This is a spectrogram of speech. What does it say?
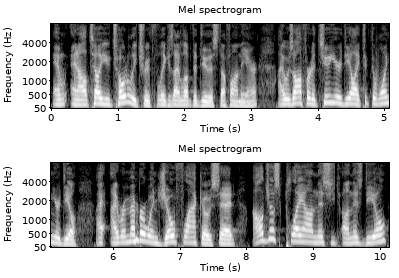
And, and I'll tell you totally truthfully, because I love to do this stuff on the air. I was offered a two year deal. I took the one year deal. I, I remember when Joe Flacco said, I'll just play on this, on this deal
